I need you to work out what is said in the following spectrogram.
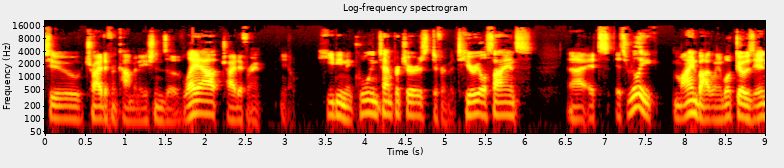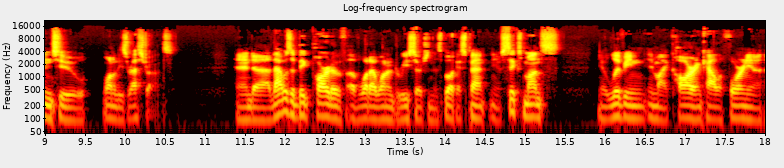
to try different combinations of layout try different heating and cooling temperatures different material science. Uh, it's it's really mind-boggling what goes into one of these restaurants. And uh, that was a big part of, of what i wanted to research in this book. I spent you know six months you know living in my car in california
